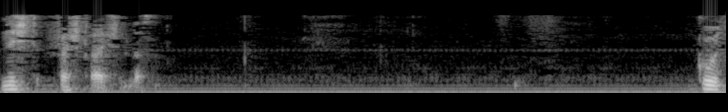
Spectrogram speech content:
nicht verstreichen lassen. Gut.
